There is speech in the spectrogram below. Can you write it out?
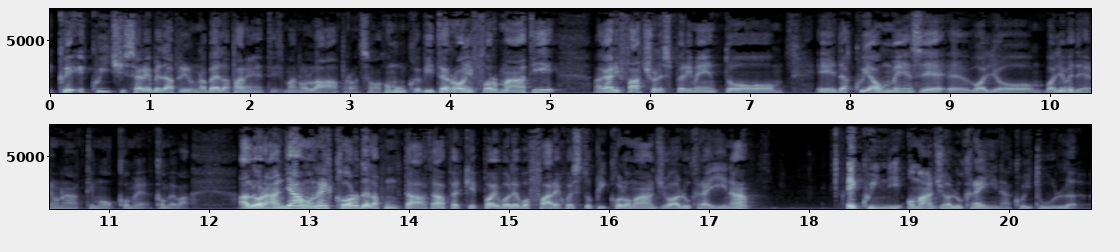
E qui ci sarebbe da aprire una bella parentesi, ma non la apro. Insomma, comunque vi terrò informati, magari faccio l'esperimento e da qui a un mese eh, voglio, voglio, vedere un attimo come, come va. Allora andiamo nel core della puntata perché poi volevo fare questo piccolo omaggio all'Ucraina e quindi omaggio all'Ucraina con i tool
